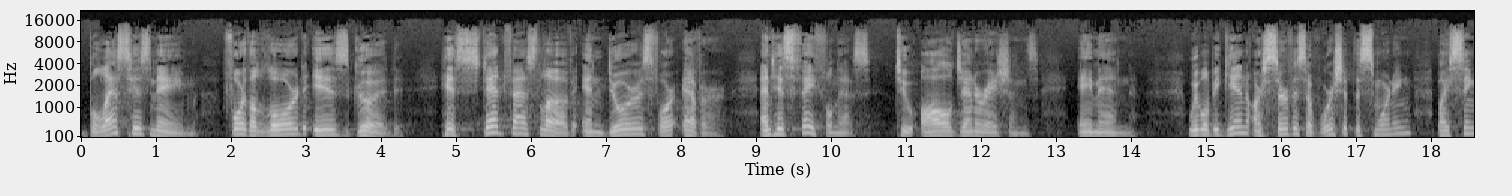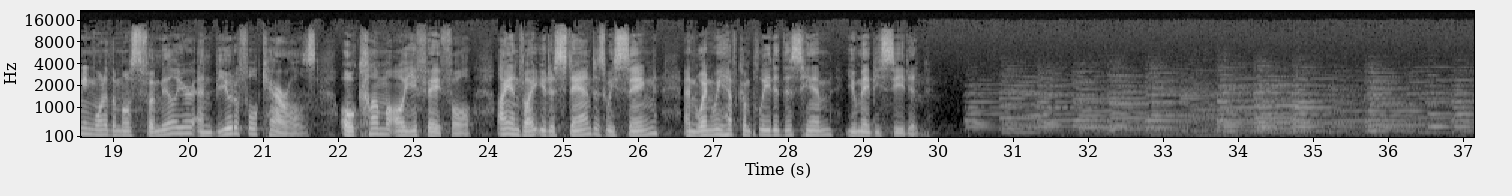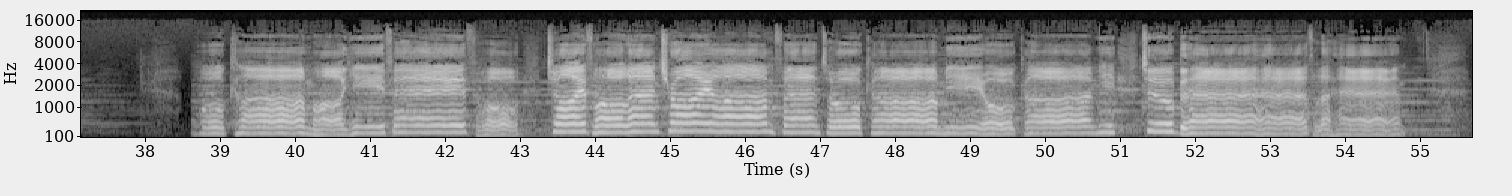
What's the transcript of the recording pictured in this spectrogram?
Bless his name, for the Lord is good. His steadfast love endures forever, and his faithfulness to all generations. Amen. We will begin our service of worship this morning by singing one of the most familiar and beautiful carols, O Come, All Ye Faithful. I invite you to stand as we sing, and when we have completed this hymn, you may be seated. O come, all ye faithful, joyful and triumphant, O come ye, O come ye to Bethlehem.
